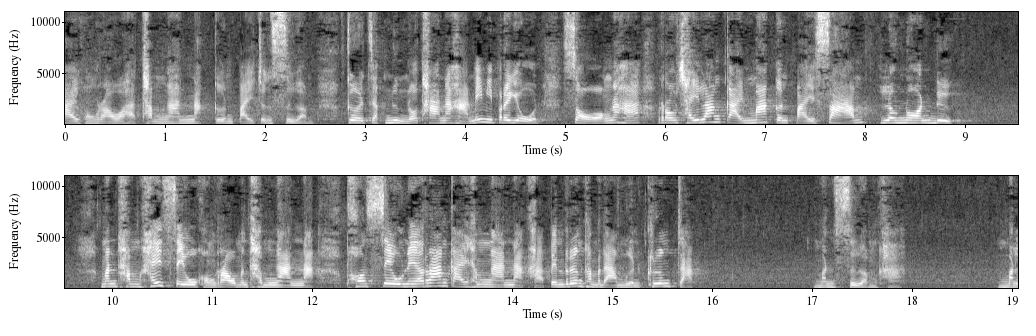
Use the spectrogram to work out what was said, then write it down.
กายของเราอะค่ะทำงานหนักเกินไปจนเสื่อม เกิดจากหนึ่งเราทานอาหารไม่มีประโยชน์สองนะคะ เราใช้ร่างกายมากเกินไปสามเรานอนดึกมันทำให้เซลล์ของเรามันทำงานหนัก พอเซลล์ในร่างกายทำงานหนักค่ะ เป็นเรื่องธรรมดาเหมือนเครื่องจักร มันเสื่อมค่ะ มัน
